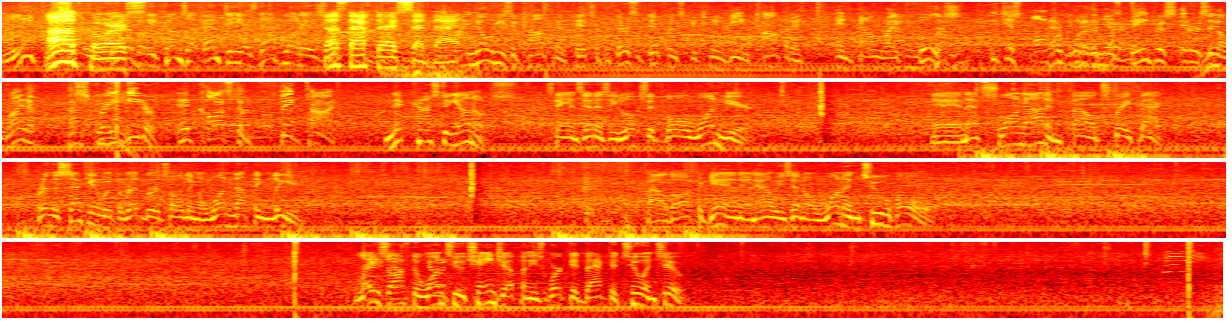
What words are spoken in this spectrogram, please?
courh. in the air into left field. A leap Of course. But he comes up empty as that one is Just after I said that. I know he's a confident pitcher, but there's a difference between being confident and downright foolish. He just offered one of the most dangerous hitters in the lineup a straight heater, and it cost him big time. Nick Castellanos stands in as he looks at ball one here. And that's swung on and fouled straight back. We're in the second with the Redbirds holding a 1-0 lead. Fouled off again, and now he's in a 1 and 2 hole. Lays off the 1-2 changeup, and he's worked it back to 2 and 2.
